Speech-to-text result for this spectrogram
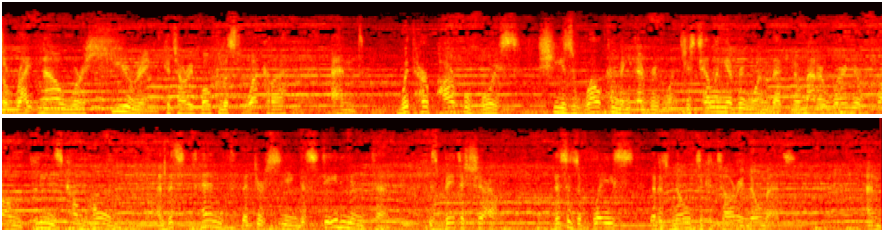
So right now we're hearing Qatari vocalist Wakra and with her powerful voice, she's welcoming everyone. She's telling everyone that no matter where you're from, please come home. And this tent that you're seeing, the stadium tent, is Beit al-Sha'ar. This is a place that is known to Qatari nomads. And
